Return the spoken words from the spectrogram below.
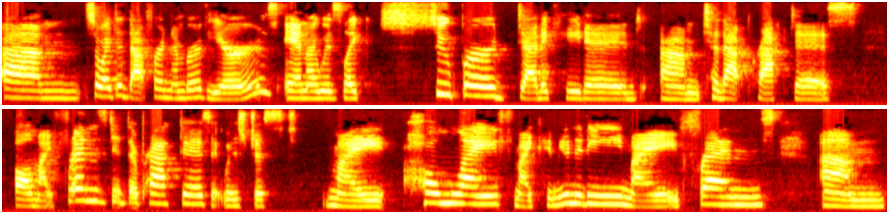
um, so I did that for a number of years, and I was like super dedicated um, to that practice. All my friends did their practice. It was just my home life, my community, my friends. Um,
